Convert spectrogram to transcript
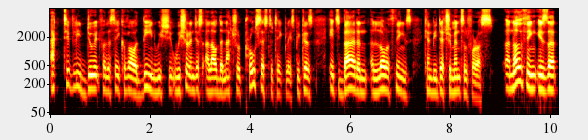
actively do it for the sake of our deen. We, sh- we shouldn't just allow the natural process to take place because it's bad and a lot of things can be detrimental for us. Another thing is that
